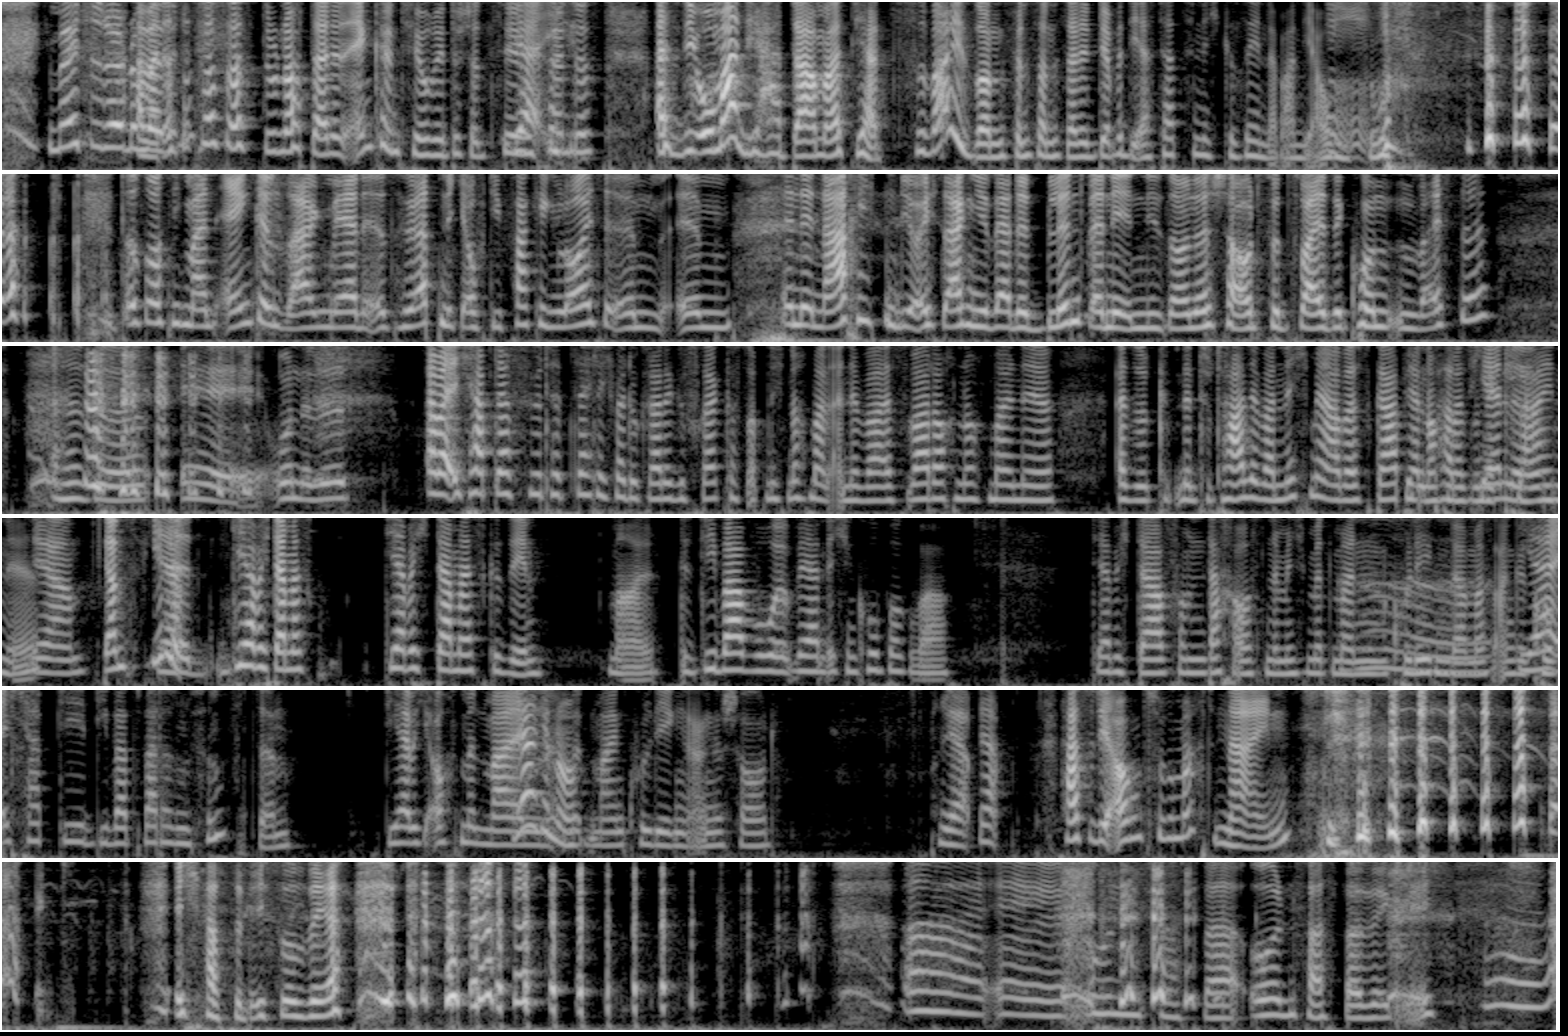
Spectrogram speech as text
Ich möchte nur noch Aber mal das ist was, was du noch deinen Enkeln theoretisch erzählen Ja, könntest. Also die Oma, die hat damals, die hat zwei Sonnenfinsternisse erlebt, aber die erste hat sie nicht gesehen, da waren die Augen zu. Das, was ich meinen Enkeln sagen werde, ist, hört nicht auf die fucking Leute im, im, in den Nachrichten, die euch sagen, ihr werdet blind, wenn ihr in die Sonne schaut für zwei Sekunden, weißt du? Also, ey, ohne Witz. Aber ich habe dafür tatsächlich, weil du gerade gefragt hast, ob nicht nochmal eine war, es war doch nochmal eine, also eine totale war nicht mehr, aber es gab ja nochmal so eine kleine. Ja, ganz Ja, viele. die habe ich damals, die habe ich damals gesehen, mal. Die, die war, wo, während ich in Coburg war. Die habe ich da vom Dach aus nämlich mit meinen Kollegen damals angeguckt. Ah. Ja, ich habe die, die war 2015. Die habe ich auch mit meinen, Ja, genau. mit meinen Kollegen angeschaut. Ja. ja. Hast du die Augen zugemacht? Nein. ich hasse dich so sehr. Ah, ey, unfassbar, unfassbar, wirklich.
